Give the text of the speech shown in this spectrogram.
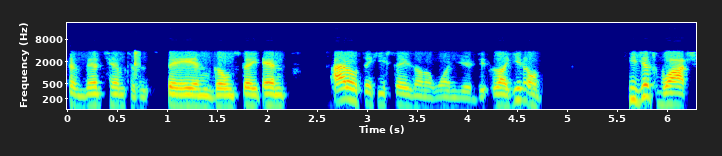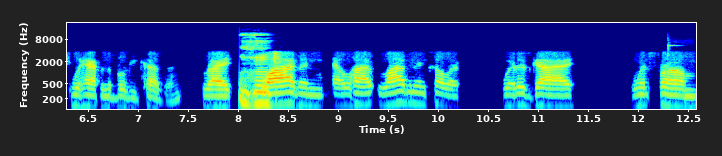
convince him to stay in Golden State. And I don't think he stays on a one year deal. Like you don't. He just watched what happened to Boogie Cousins, right? Mm-hmm. Live and live, live and in color, where this guy went from,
